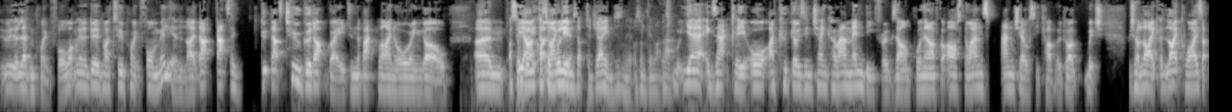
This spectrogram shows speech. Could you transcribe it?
with 11.4? What am I going to do with my 2.4 million? Like that, that's a good, that's two good upgrades in the back line or in goal. Um, that's so yeah, I Willi- that's a like Williams it. up to James, isn't it? Or something like that. Yeah, exactly. Or I could go Zinchenko and Mendy, for example, and then I've got Arsenal and and Chelsea covered, which which I like. And likewise, uh,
